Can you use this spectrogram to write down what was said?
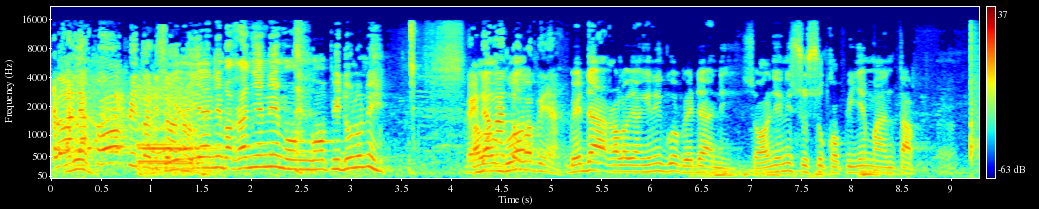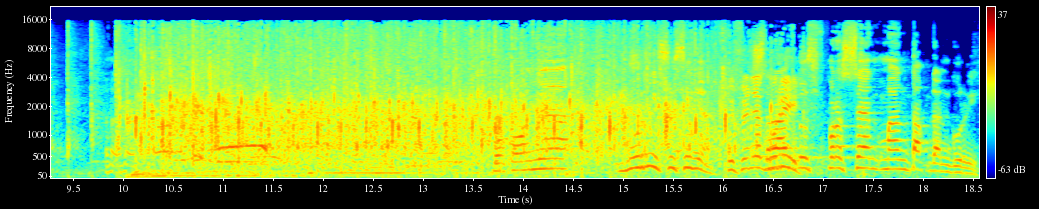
Lu ada kopi tuh di Iya, sana. iya nih makanya nih mau ngopi dulu nih. Beda Kalau nggak tuh gua- kopinya? Beda, kalau yang ini gue beda nih. Soalnya ini susu kopinya mantap. Pokoknya gurih susunya. Susunya gurih? 100% mantap dan gurih.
